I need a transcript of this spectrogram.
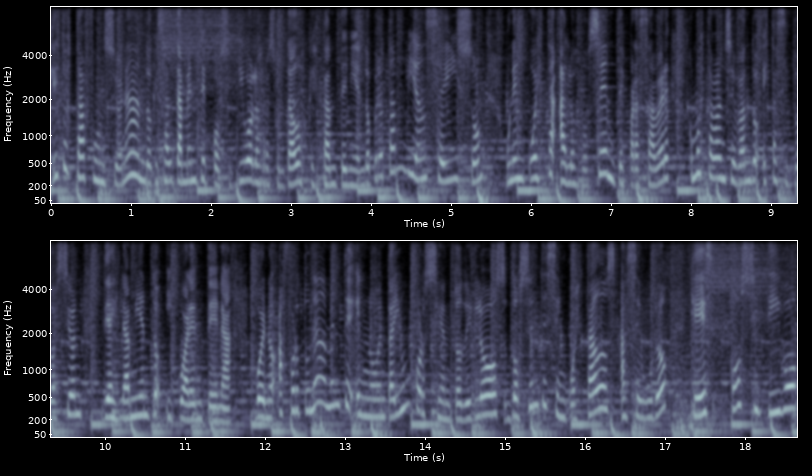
que esto está funcionando, que es altamente positivo los resultados que están teniendo, pero también se hizo una encuesta a los docentes para saber cómo estaban llevando esta situación de aislamiento y cuarentena. Bueno, afortunadamente el 91% de los docentes encuestados aseguró que es positivo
